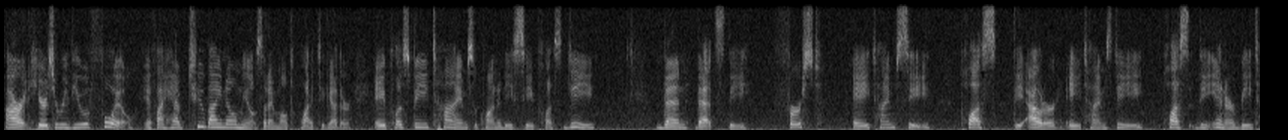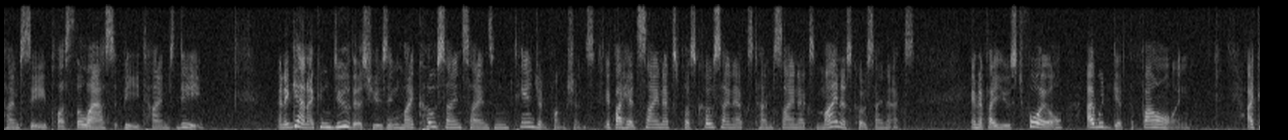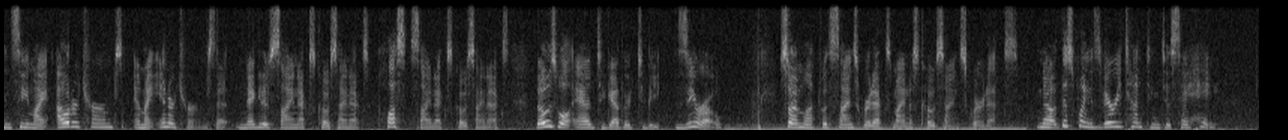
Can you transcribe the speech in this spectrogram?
Alright, here's a review of FOIL. If I have two binomials that I multiply together, a plus b times the quantity c plus d, then that's the first a times c plus the outer a times d plus the inner b times c plus the last b times d. And again, I can do this using my cosine, sines, and tangent functions. If I had sine x plus cosine x times sine x minus cosine x, and if I used FOIL, I would get the following. I can see my outer terms and my inner terms, that negative sine x cosine x plus sine x cosine x. Those will add together to be 0, so I'm left with sine squared x minus cosine squared x. Now at this point it's very tempting to say, hey,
